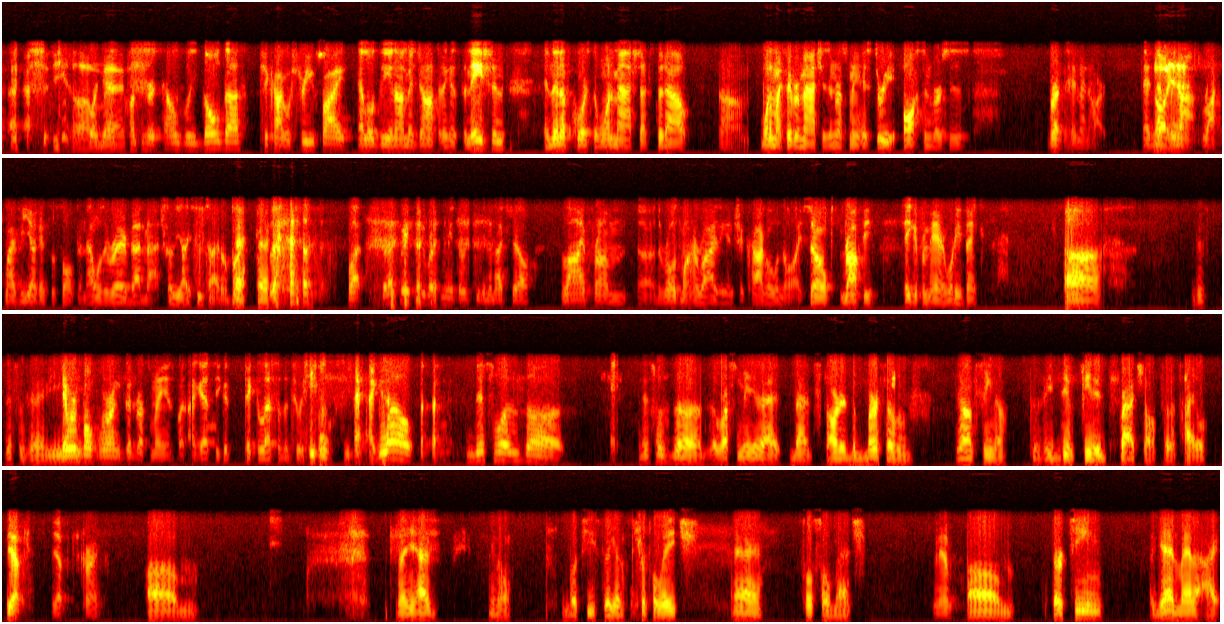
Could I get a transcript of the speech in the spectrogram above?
oh Well, you had man. Hunter Hearst Helmsley, Goldust, Chicago Street Fight, LOD and Ahmed Johnson against the Nation, and then of course the one match that stood out, um, one of my favorite matches in WrestleMania history, Austin versus Bret the Hitman Hart. And Oh, definitely yeah. not Rocky Maivia against the Sultan. That was a very bad match for the IC title. But but so that's basically WrestleMania 13 in a nutshell, live from uh, the Rosemont Horizon in Chicago, Illinois. So Ralphie, take it from here. What do you think? uh, this this is gonna be. They were both weren't good WrestleManias, but I guess you could pick the less of the two evils. Well, this was uh this was the the WrestleMania that that started the birth of John Cena because he defeated Bradshaw for the title. yep, yep, correct. Um, then you had, you know, Batista against Triple H. Eh, so-so match. Yep, Um, thirteen, again, man, I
